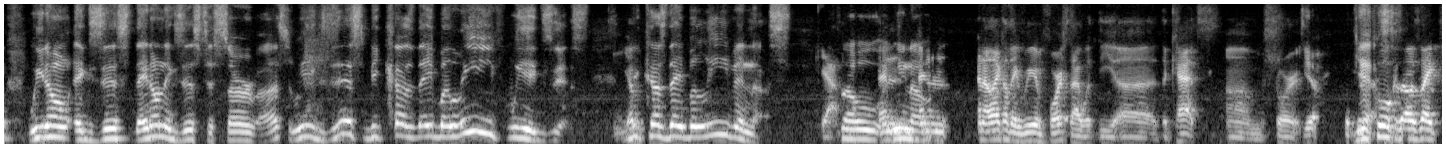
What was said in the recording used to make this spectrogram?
we don't exist they don't exist to serve us we exist because they believe we exist yep. because they believe in us Yeah. So and you know, and, and I like how they reinforce that with the uh the cats um short. Yeah. Which Yes. cool because I was like,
